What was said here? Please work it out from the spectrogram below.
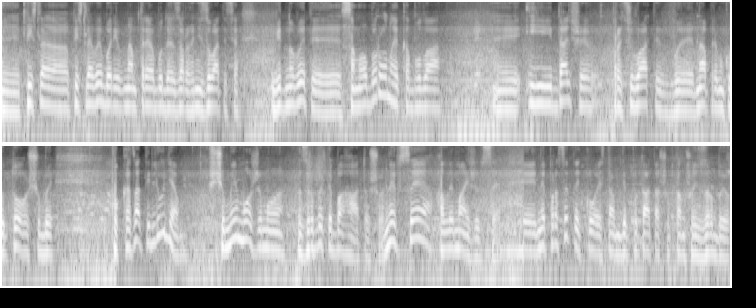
Е, Після, після виборів нам треба буде зорганізуватися, відновити самооборону, яка була, і далі працювати в напрямку того, щоб показати людям, що ми можемо зробити багато що. Не все, але майже все. Е, Не просити когось там депутата, щоб там щось зробив.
